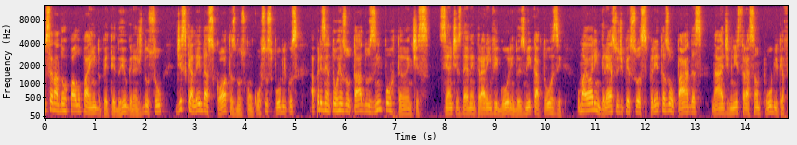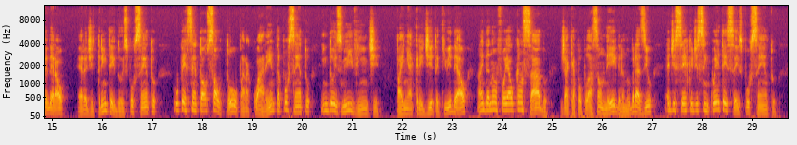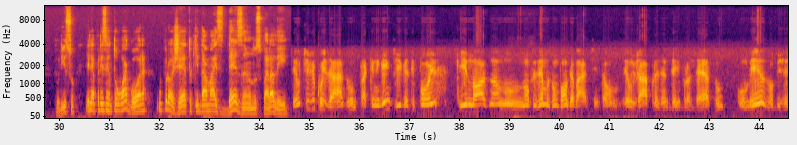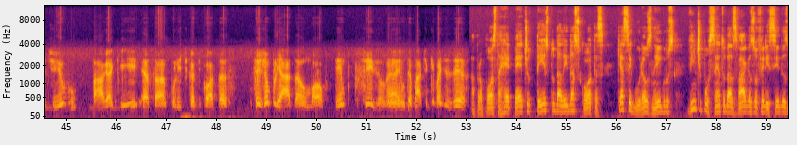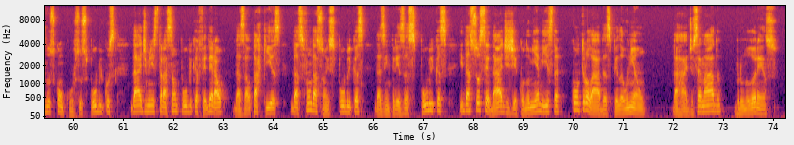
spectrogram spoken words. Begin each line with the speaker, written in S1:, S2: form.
S1: O senador Paulo Paim, do PT do Rio Grande do Sul, diz que a lei das cotas nos concursos públicos apresentou resultados importantes. Se antes dela entrar em vigor em 2014, o maior ingresso de pessoas pretas ou pardas na administração pública federal era de 32%, o percentual saltou para 40% em 2020. Paim acredita que o ideal ainda não foi alcançado, já que a população negra no Brasil é de cerca de 56%. Por isso, ele apresentou agora o projeto que dá mais 10 anos para a lei.
S2: Eu tive cuidado para que ninguém diga depois que nós não, não fizemos um bom debate. Então, eu já apresentei o projeto com o mesmo objetivo para que essa política de cotas seja ampliada o maior tempo possível. Né? O debate vai dizer.
S1: A proposta repete o texto da Lei das Cotas, que assegura aos negros 20% das vagas oferecidas nos concursos públicos da administração pública federal, das autarquias, das fundações públicas, das empresas públicas e das sociedades de economia mista controladas pela União. Da Rádio Senado, Bruno Lourenço.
